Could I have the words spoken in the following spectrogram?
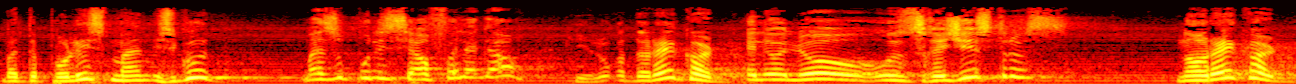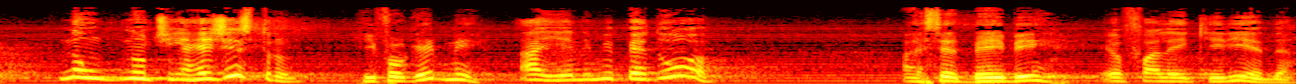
But the policeman is good. Mas o policial foi legal. He looked at the record. Ele olhou os registros, No record. não, não tinha registro. He forgave me. Aí ele me perdoou. I said, Baby, Eu falei, querida,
